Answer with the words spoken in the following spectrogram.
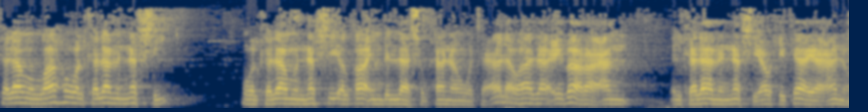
كلام الله هو الكلام النفسي هو الكلام النفسي القائم بالله سبحانه وتعالى وهذا عبارة عن الكلام النفسي أو حكاية عنه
